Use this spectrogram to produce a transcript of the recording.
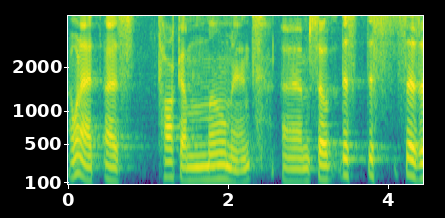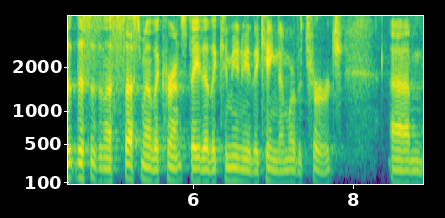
I want to uh, talk a moment. Um, so this this says that this is an assessment of the current state of the community, the kingdom, or the church. Um,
